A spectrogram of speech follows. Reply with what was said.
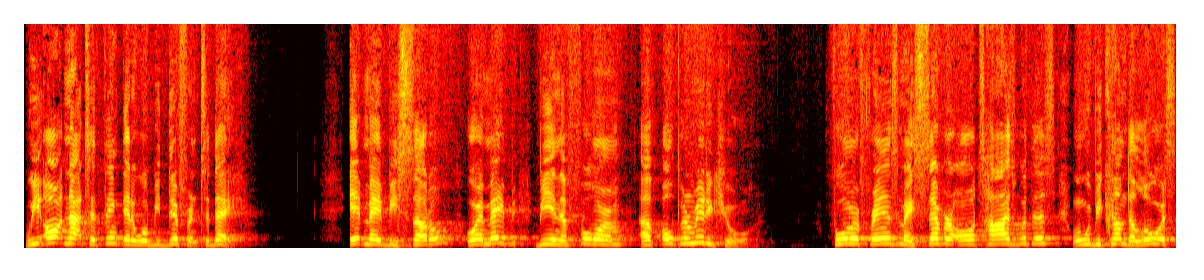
We ought not to think that it will be different today." It may be subtle, or it may be in the form of open ridicule. Former friends may sever all ties with us when we become the Lord's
